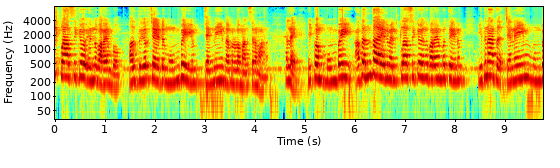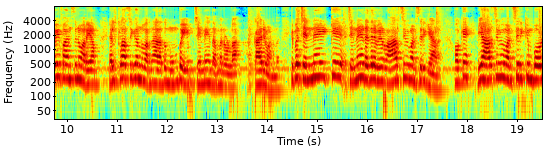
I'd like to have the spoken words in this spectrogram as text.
ക്ലാസിക്കോ എന്ന് പറയുമ്പോൾ അത് തീർച്ചയായിട്ടും മുംബൈയും ചെന്നൈയും തമ്മിലുള്ള മത്സരമാണ്. അല്ലേ? ഇപ്പം മുംബൈ അതെന്തായാലും എൽ ക്ലാസിക്കോ എന്ന് പറയുമ്പോഴത്തേനും ഇതിനകത്ത് ചെന്നൈയും മുംബൈ ഫാൻസിനും അറിയാം. എൽ ക്ലാസിക്കോ എന്ന് പറഞ്ഞാൽ അത് മുംബൈയും ചെന്നൈയും തമ്മിലുള്ള കാര്യമാണെന്ന്. ഇപ്പൊ ചെന്നൈക്ക് ചെന്നൈയുടെ എതിരെ വേറൊരു ആർ സി ബി മത്സരിക്കുകയാണ്. ഓക്കെ? ഈ ആർ സി ബി മത്സരിക്കുമ്പോൾ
